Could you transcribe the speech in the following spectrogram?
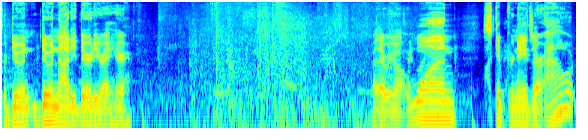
for doing doing naughty dirty right here. Oh, there we go. One. Skip grenades are out.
